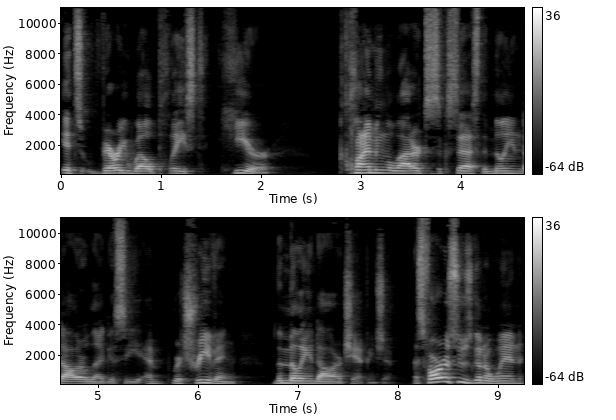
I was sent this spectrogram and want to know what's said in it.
it's very well placed here, climbing the ladder to success, the million dollar legacy, and retrieving the million dollar championship. As far as who's going to win,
